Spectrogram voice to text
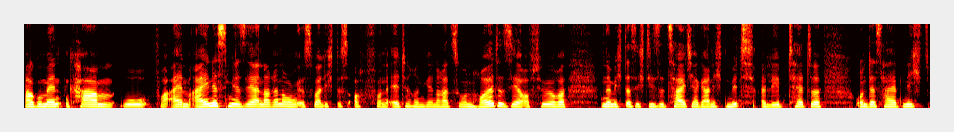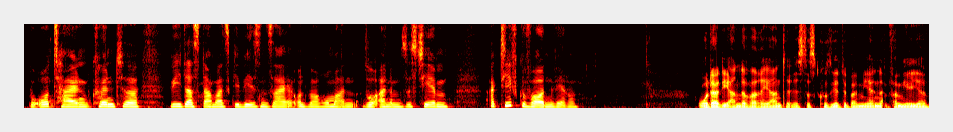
Argumenten kam, wo vor allem eines mir sehr in Erinnerung ist, weil ich das auch von älteren Generationen heute sehr oft höre, nämlich dass ich diese Zeit ja gar nicht miterlebt hätte und deshalb nicht beurteilen könnte, wie das damals gewesen sei und warum an so einem System aktiv geworden wäre. Oder die andere Variante ist, das kursierte bei mir in der Familie,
